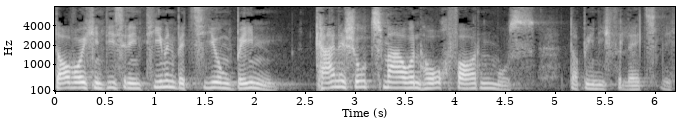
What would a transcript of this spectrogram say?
da wo ich in dieser intimen Beziehung bin, keine Schutzmauern hochfahren muss, da bin ich verletzlich.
